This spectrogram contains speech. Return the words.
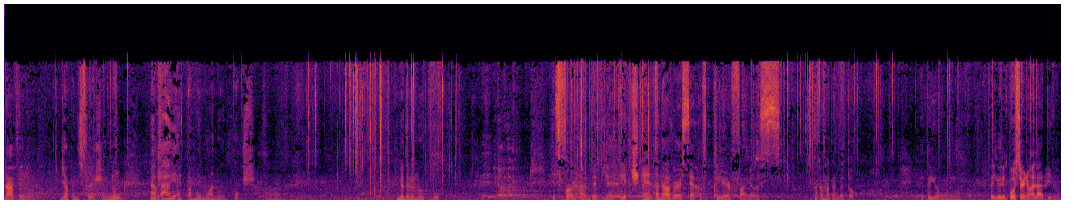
novel. Japanese version. Nung novel, ay, ito, may mga notebook siya. Ang ganda ng notebook. It's 400 yen each and another set of clear files. Parang maganda to. Ito yung so, yung poster ng Aladdin, no?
